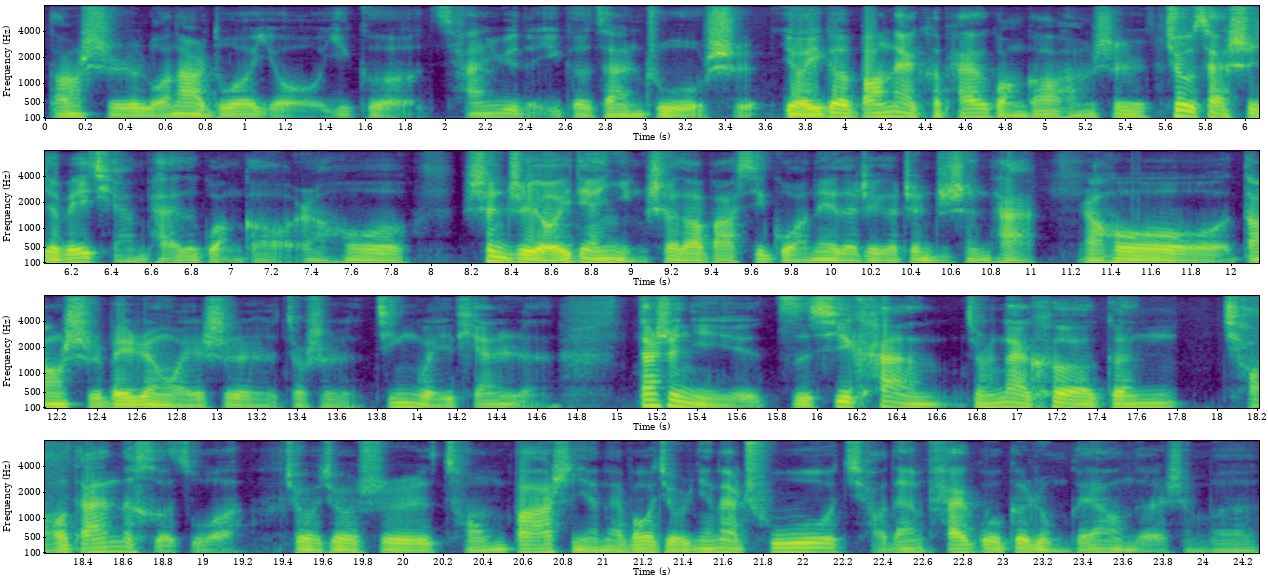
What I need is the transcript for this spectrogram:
当时罗纳尔多有一个参与的一个赞助，是有一个帮耐克拍的广告，好像是就在世界杯前拍的广告，然后甚至有一点影射到巴西国内的这个政治生态，然后当时被认为是就是惊为天人。但是你仔细看，就是耐克跟乔丹的合作，就就是从八十年代，包括九十年代初，乔丹拍过各种各样的什么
